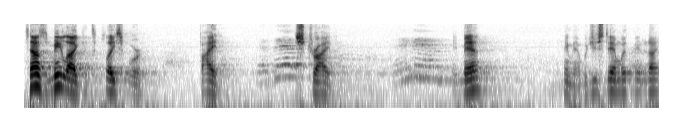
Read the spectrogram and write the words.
Sounds to me like it's a place for fighting, striving. Amen. Amen. Hey man, would you stand with me tonight?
